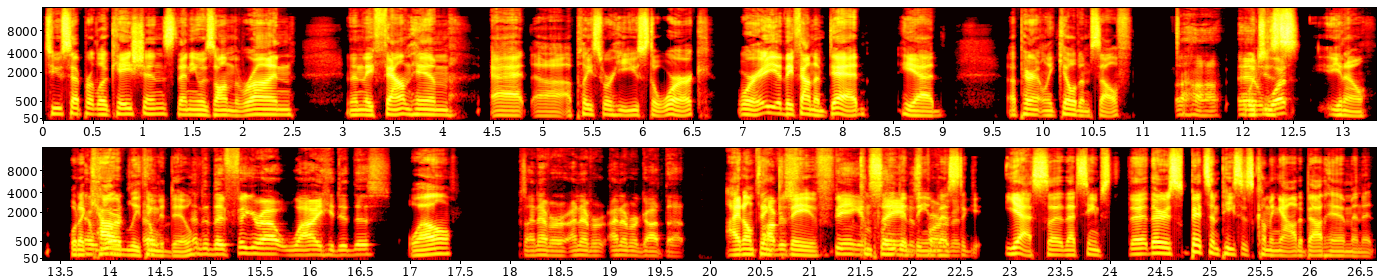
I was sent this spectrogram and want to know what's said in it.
two separate locations. Then he was on the run, and then they found him at uh, a place where he used to work, where he, they found him dead. He had apparently killed himself, Uh huh. Which is what? You know what a and what- cowardly thing and- to do. And did they figure out why he did this? well, Because I never, I never, I never got that. I don't think Obviously, they've being completed the part of it. investigation. Yes, uh, that seems there, there's bits and pieces coming out about him, and it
